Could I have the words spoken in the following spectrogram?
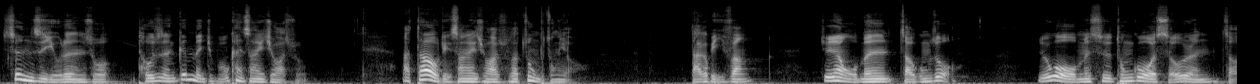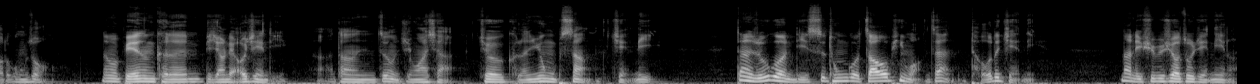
甚至有的人说，投资人根本就不看商业计划书。那到底商业计划书它重不重要？打个比方，就像我们找工作，如果我们是通过熟人找的工作，那么别人可能比较了解你啊，当然这种情况下就可能用不上简历。但如果你是通过招聘网站投的简历，那你需不需要做简历呢？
